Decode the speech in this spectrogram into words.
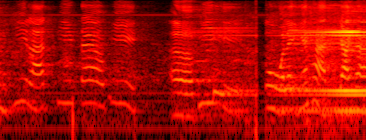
นพี่รัฐพี่แต้วพี่เอ่อพี่ตู่อะไรอย่างเงี้ยค่ะอยากจะ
